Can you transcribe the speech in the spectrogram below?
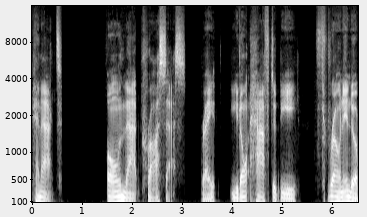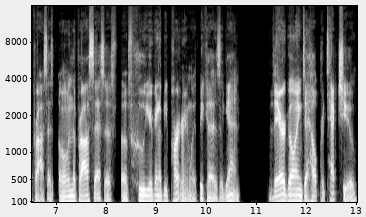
connect, own that process, right? You don't have to be thrown into a process, own the process of, of who you're going to be partnering with, because again, they're going to help protect you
